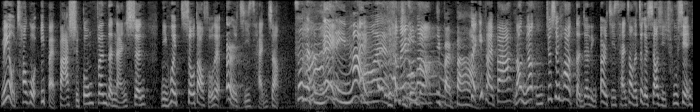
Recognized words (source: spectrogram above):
没有超过一百八十公分的男生，你会收到所谓的二级残障。真的很没礼貌哎，真的很没礼貌。一百八，对，一百八。然后你要，你就是要等着领二级残障的这个消息出现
